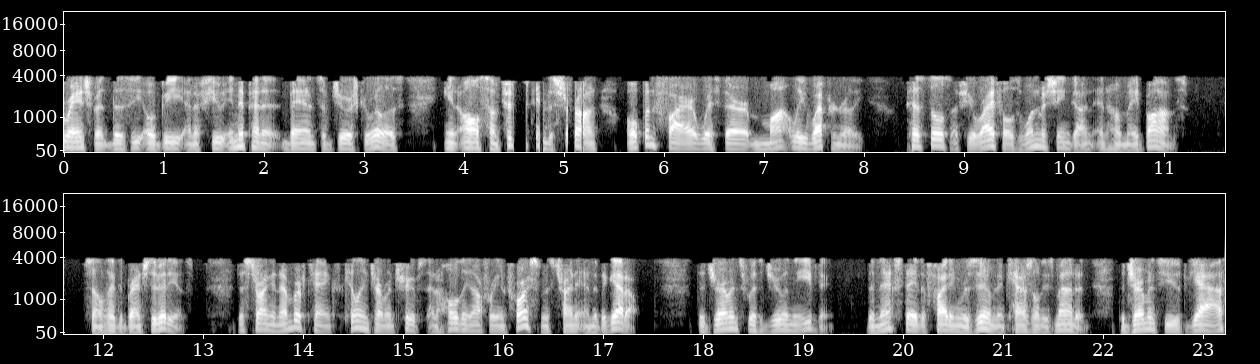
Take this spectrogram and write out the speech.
arrangement, the ZOB and a few independent bands of Jewish guerrillas, in all some 1,500 strong, opened fire with their motley weaponry, pistols, a few rifles, one machine gun, and homemade bombs. Sounds like the Branch Davidians. Destroying a number of tanks, killing German troops, and holding off reinforcements trying to enter the ghetto. The Germans withdrew in the evening. The next day, the fighting resumed and casualties mounted. The Germans used gas,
